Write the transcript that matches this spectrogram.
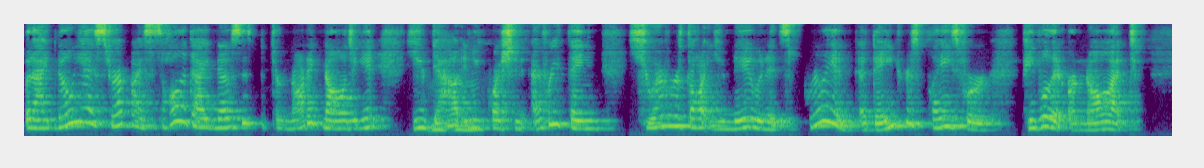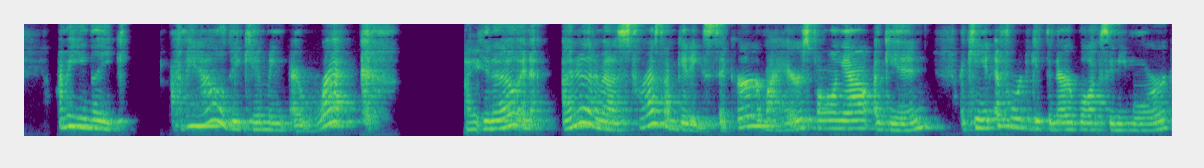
but I know he has strep. I saw the diagnosis, but they're not acknowledging it. You mm-hmm. doubt and you question everything you ever thought you knew, and it's really a, a dangerous place for people that are not. I mean, like I mean, I was becoming a wreck, I you know, and under that amount of stress, I'm getting sicker. My hair's falling out again. I can't afford to get the nerve blocks anymore.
